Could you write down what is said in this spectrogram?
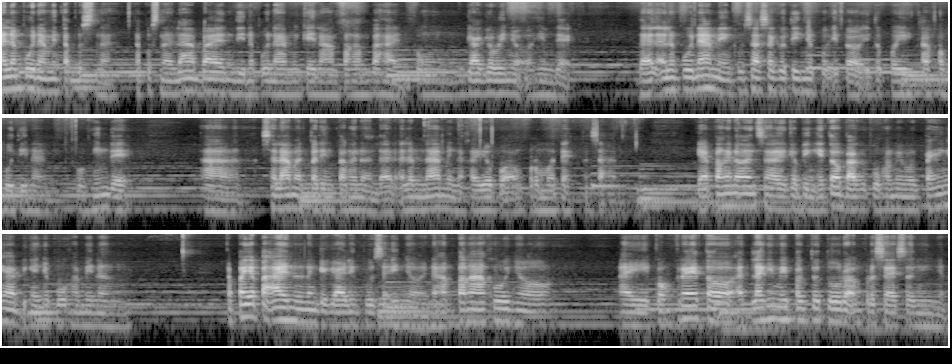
alam po namin tapos na. Tapos na laban, hindi na po namin kailangan pangambahan kung gagawin nyo o hindi. Dahil alam po namin, kung sasagutin nyo po ito, ito po yung kakabuti namin. Kung hindi, ah, salamat pa rin Panginoon dahil alam namin na kayo po ang promotekta sa amin. Kaya Panginoon, sa gabing ito, bago po kami magpahinga, bigyan niyo po kami ng kapayapaan na nanggagaling po sa inyo na ang pangako nyo ay konkreto at laging may pagtuturo ang proseso ninyo.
